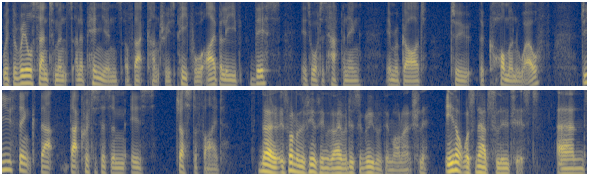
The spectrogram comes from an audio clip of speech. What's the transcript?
with the real sentiments and opinions of that country's people. I believe this is what is happening in regard to the Commonwealth. Do you think that that criticism is justified? No, it's one of the few things I ever disagreed with him on, actually. Enoch was an absolutist, and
